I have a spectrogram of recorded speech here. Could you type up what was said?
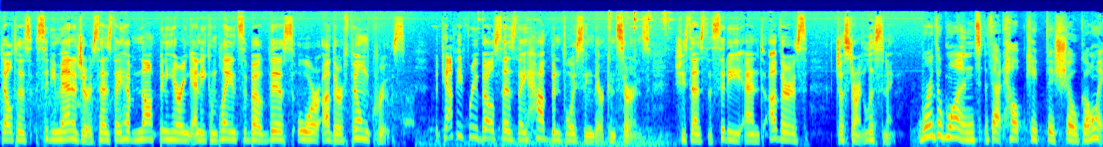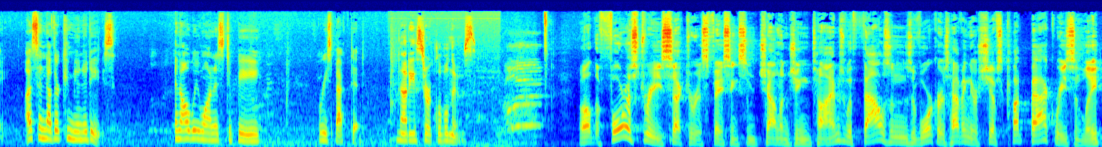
Delta's city manager says they have not been hearing any complaints about this or other film crews. But Kathy Freebell says they have been voicing their concerns. She says the city and others just aren't listening. We're the ones that help keep this show going, us and other communities. And all we want is to be respected. Nadia Stewart, Global News. Well, the forestry sector is facing some challenging times with thousands of workers having their shifts cut back recently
